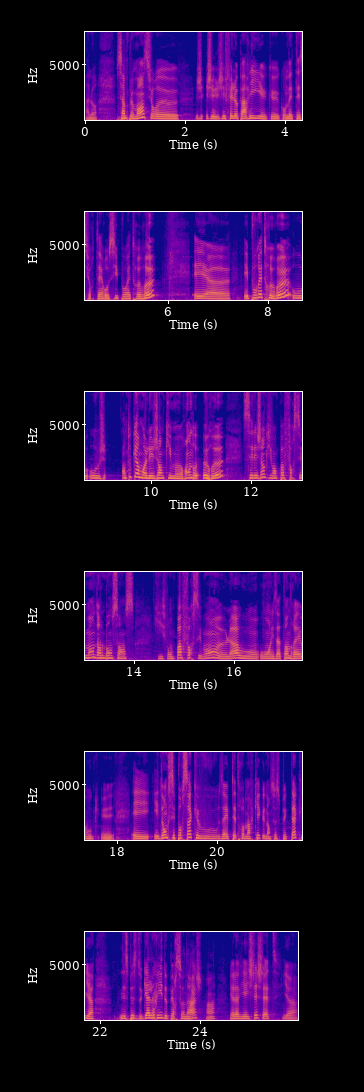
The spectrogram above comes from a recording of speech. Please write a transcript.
Alors simplement sur euh, j'ai fait le pari qu'on était sur Terre aussi pour être heureux. Et, euh, pour être heureux, ou, en tout cas moi, les gens qui me rendent heureux, c'est les gens qui vont pas forcément dans le bon sens, qui vont pas forcément euh, là où on, les attendrait. Ou, et, donc c'est pour ça que vous, vous avez peut-être remarqué que dans ce spectacle, il y a une espèce de galerie de personnages. Hein. Il y a la vieille Chéchette, il y a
